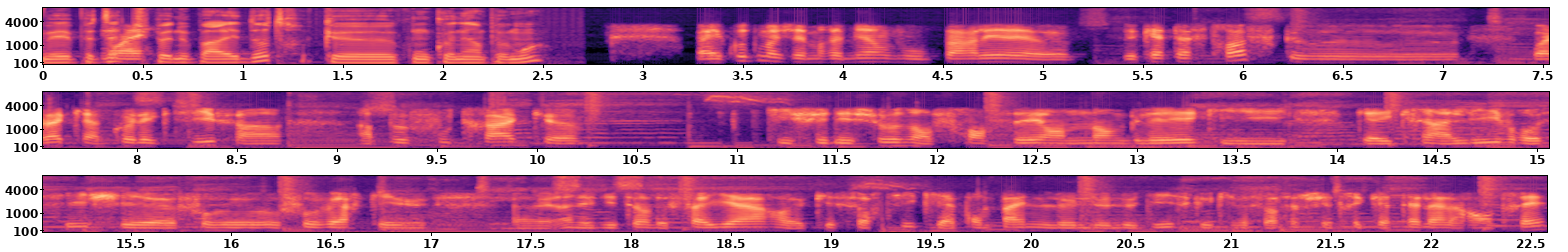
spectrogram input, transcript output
mais peut-être tu peux nous parler d'autres que qu'on connaît un peu moins? Bah écoute, moi j'aimerais bien vous parler euh, de Catastrophe, que voilà, qui est un collectif un, un peu foutraque qui fait des choses en français, en anglais, qui, qui a écrit un livre aussi chez euh, Fauvert, qui est euh, un éditeur de Fayard, euh, qui est sorti, qui accompagne le, le, disque qui va sortir chez Tricatel à la rentrée.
